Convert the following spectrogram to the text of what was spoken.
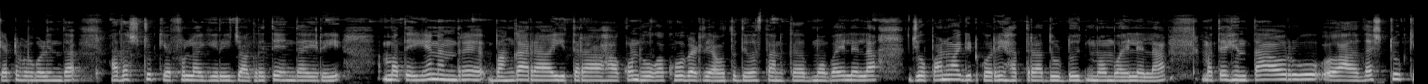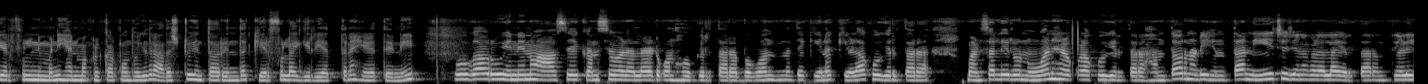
ಕೆಟ್ಟ ಹುಳುಗಳಿಂದ ಆದಷ್ಟು ಕೇರ್ಫುಲ್ ಆಗಿರಿ. ಜಾಗ್ರತೆಯಿಂದ ಇರಿ. ಮತ್ತು ಏನಂದರೆ ಬಂಗಾರ ಈ ಥರ ಹಾಕೊಂಡು ಹೋಗಕ್ಕೆ ಹೋಗ್ಬೇಡ್ರಿ. ಯಾವತ್ತು ದೇವಸ್ಥಾನಕ್ಕೆ ಮೊಬೈಲೆಲ್ಲ ಜೋಪಾನವಾಗಿ ಇಟ್ಕೊರಿ. ಹತ್ತಿರ ದುಡ್ಡು ಮೊಬೈಲೆಲ್ಲ ಮತ್ತು ಇಂಥವ್ರು ಆದಷ್ಟು ಕೇರ್ಫುಲ್ ನಿಮ್ಮ ಮನೆ ಹೆಣ್ಮಕ್ಳು ಕರ್ಕೊಂಡು ಹೋಗಿದ್ರೆ ಆದಷ್ಟು ಇಂಥ ಹೋಗೋರಿಂದ ಕೇರ್ಫುಲ್ ಆಗಿರಿ ಅಂತಾನೆ ಹೇಳ್ತೇನೆ. ಹೋಗೋರು ಏನೇನೋ ಆಸೆ, ಕನಸುಗಳೆಲ್ಲ ಇಟ್ಕೊಂಡು ಹೋಗಿರ್ತಾರೆ ಭಗವಂತನಂತೆ ಏನೋ ಕೇಳಕ್ಕೆ ಹೋಗಿರ್ತಾರೆ ಮನಸ್ಸಲ್ಲಿರೋ ನೋವನ್ನು ಹೇಳ್ಕೊಳಕ್ಕೆ ಹೋಗಿರ್ತಾರೆ, ಅಂಥವ್ರ ನಡಿ ಇಂಥ ನೀಚ ಜನಗಳೆಲ್ಲ ಇರ್ತಾರೆ ಅಂಥೇಳಿ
